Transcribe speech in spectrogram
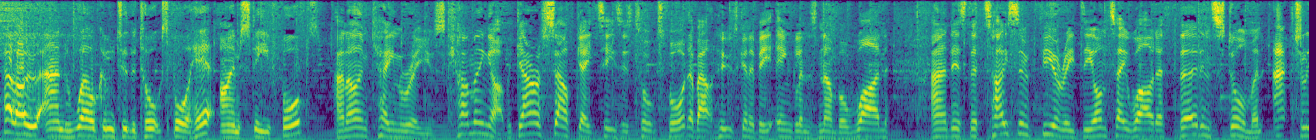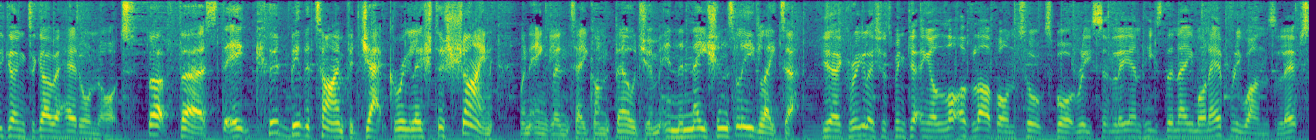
Hello and welcome to the Talksport here. I'm Steve Forbes. And I'm Kane Reeves. Coming up, Gareth Southgate teases Talksport about who's going to be England's number one. And is the Tyson Fury Deontay Wilder third instalment actually going to go ahead or not? But first, it could be the time for Jack Grealish to shine when England take on Belgium in the Nations League later. Yeah, Grealish has been getting a lot of love on Talksport recently, and he's the name on everyone's lips.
